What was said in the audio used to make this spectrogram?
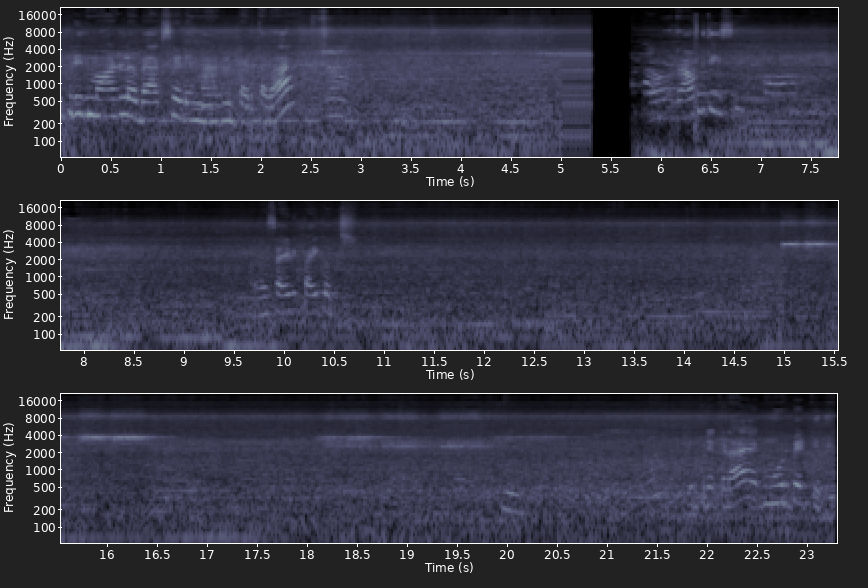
ఇప్పుడు ఇది మోడల్ బ్యాక్ సైడ్ ఏం మోడల్ పెడతావా? రౌండ్ తీసి అలా సైడ్కి పైకి వచ్చి. ఇప్పుడు ఇక్కడ మూడు పెట్టింది.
